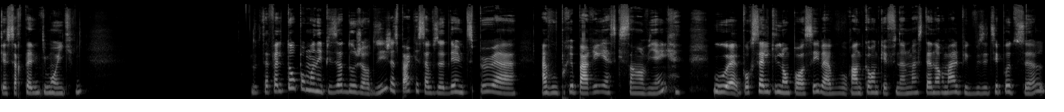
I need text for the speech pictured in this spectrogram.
que certaines qui m'ont écrit. Donc, ça fait le tour pour mon épisode d'aujourd'hui. J'espère que ça vous a aidé un petit peu à, vous préparer à ce qui s'en vient. Ou euh, pour celles qui l'ont passé, ben, à vous rendre compte que finalement c'était normal puis que vous n'étiez pas tout seul.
